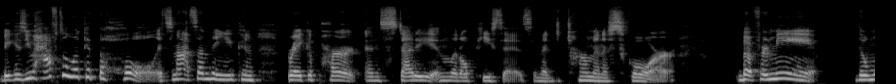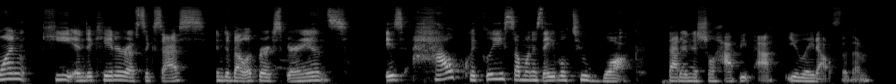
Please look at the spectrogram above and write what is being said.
because you have to look at the whole. It's not something you can break apart and study in little pieces and then determine a score. But for me, the one key indicator of success in developer experience is how quickly someone is able to walk that initial happy path you laid out for them.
